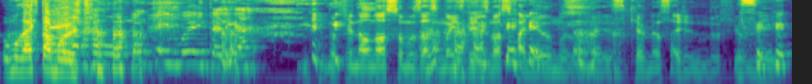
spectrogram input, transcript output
o moleque tá é, morto. Não, não tem mãe, tá ligado? No final, nós somos as mães deles, nós falhamos, né? Essa que é a mensagem do filme. Sim.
